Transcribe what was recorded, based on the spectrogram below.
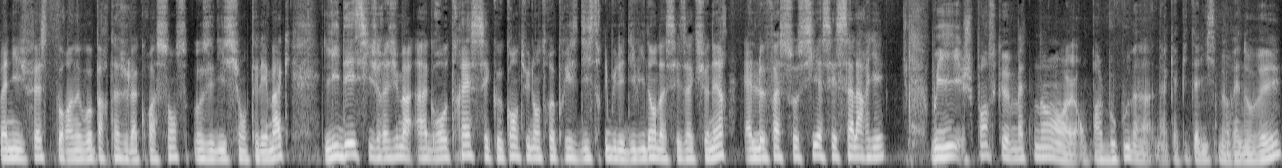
manifeste pour un nouveau partage de la croissance aux éditions Télémac. L'idée, si je résume à gros traits, c'est que quand une entreprise distribue les dividendes à ses actionnaires, elle le fasse aussi à ses salariés Oui, je pense que maintenant, euh, on parle beaucoup d'un capitalisme rénové.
